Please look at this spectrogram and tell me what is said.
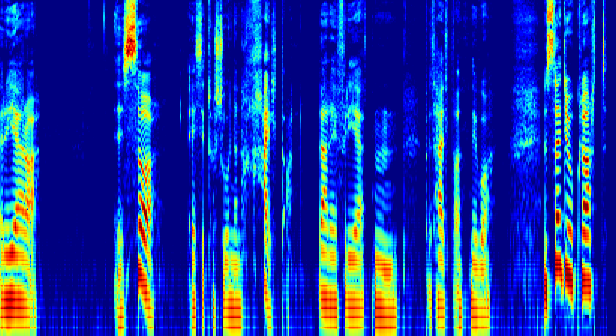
regjerer, eh, så er situasjonen helt annen. Der er friheten på et helt annet nivå. Men så er det jo klart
